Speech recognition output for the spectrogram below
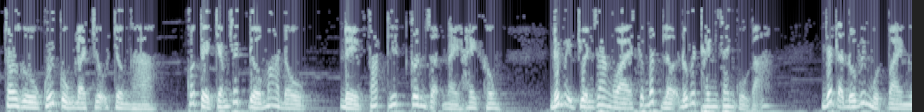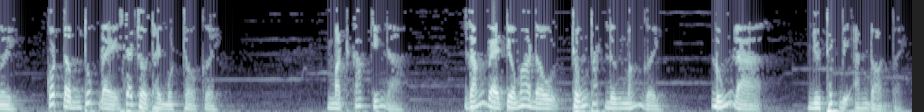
Cho dù cuối cùng là triệu trường hà Có thể chém chết tiểu ma đầu Để phát tiết cơn giận này hay không, Nếu bị truyền ra ngoài sẽ bất lợi đối với thanh danh của gã, Nhất là đối với một vài người Có tâm thúc đẩy sẽ trở thành một trò cười. Mặt khác chính là, dáng vẻ tiểu ma đầu chống thắt lưng mắng người, Đúng là như thích bị ăn đòn vậy.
